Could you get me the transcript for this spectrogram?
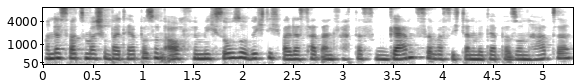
Und das war zum Beispiel bei der Person auch für mich so, so wichtig, weil das hat einfach das Ganze, was ich dann mit der Person hatte,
